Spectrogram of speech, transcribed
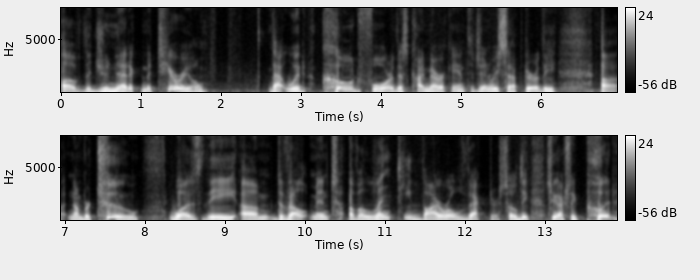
of the genetic material that would code for this chimeric antigen receptor. The uh, number two was the um, development of a lentiviral vector. So, the, so you actually put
